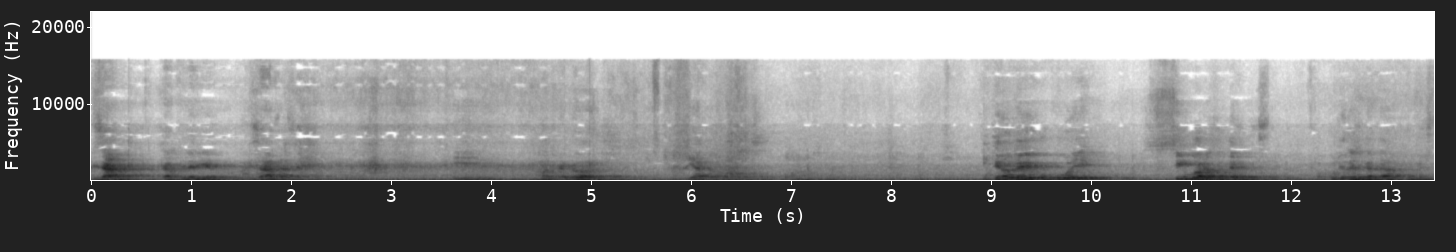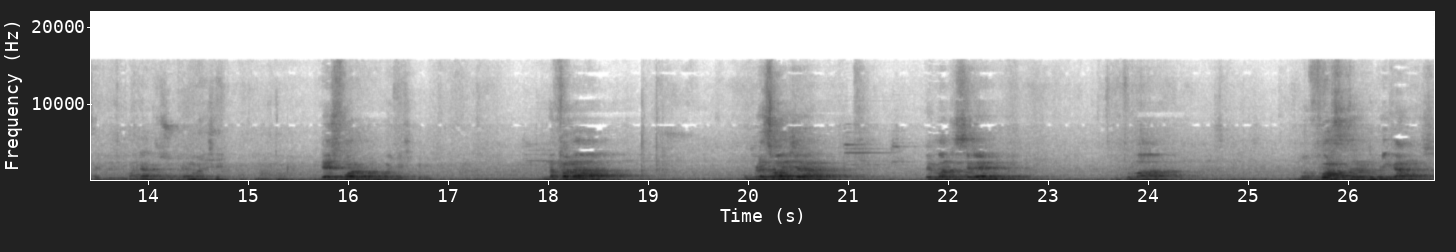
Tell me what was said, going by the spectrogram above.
pesada, de artilharia pesada e metralhadoras de alta potência. E tiroteio ocorre 5 horas de tempo para poder resgatar o mandato supremo. Mas sim. Dessa forma, não falar população em geral, permanece sereno e tomar nas forças republicanas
